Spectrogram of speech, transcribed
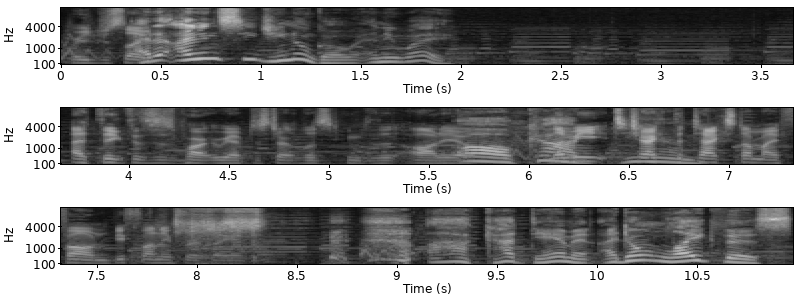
Where you just like, d- I didn't see Geno go anyway. I think this is the part where we have to start listening to the audio. Oh, god. Let me check the text on my phone. Be funny for a second. Ah, god damn it. I don't like this.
